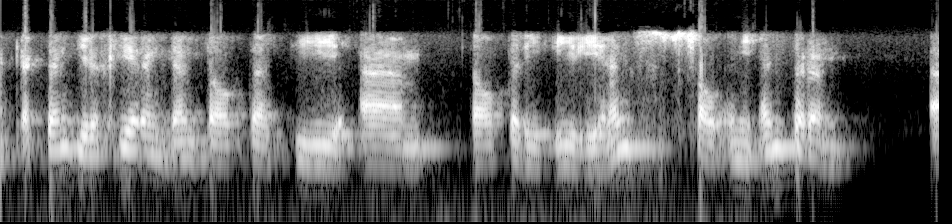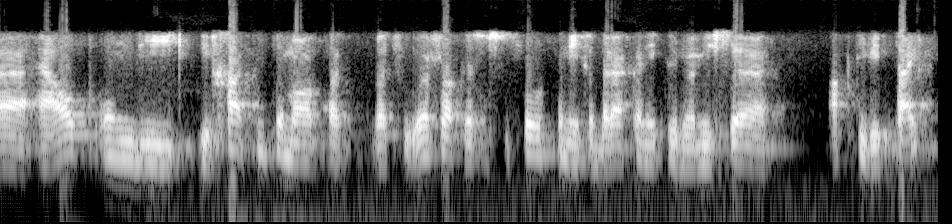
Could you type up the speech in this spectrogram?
Ek ek dink die regering dink dalk dat die ehm um, dalk dat die lenings sal in die interim uh help om die die gat te maak wat wat veroorsaak is as gevolg van die gebrek aan ekonomiese aktiwiteit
